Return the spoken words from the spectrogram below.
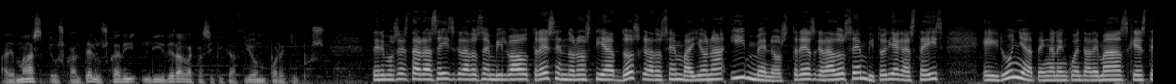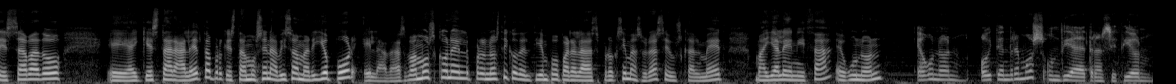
además Euskaltel Euskadi lidera la clasificación por equipos. Tenemos hasta ahora 6 grados en Bilbao, 3 en Donostia, 2 grados en Bayona y menos 3 grados en Vitoria-Gasteiz e Iruña. Tengan en cuenta además que este sábado eh, hay que estar alerta porque estamos en aviso amarillo por heladas. Vamos con el pronóstico del tiempo para las próximas horas. Euskalmet, Mayale Niza, Egunon. Egunon, hoy tendremos un día de transición.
